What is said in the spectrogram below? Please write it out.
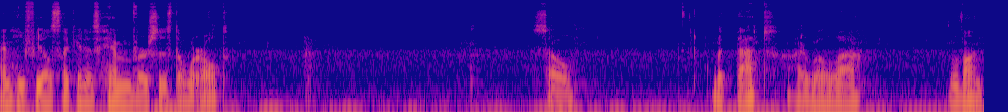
and he feels like it is him versus the world. So, with that, I will uh, move on.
